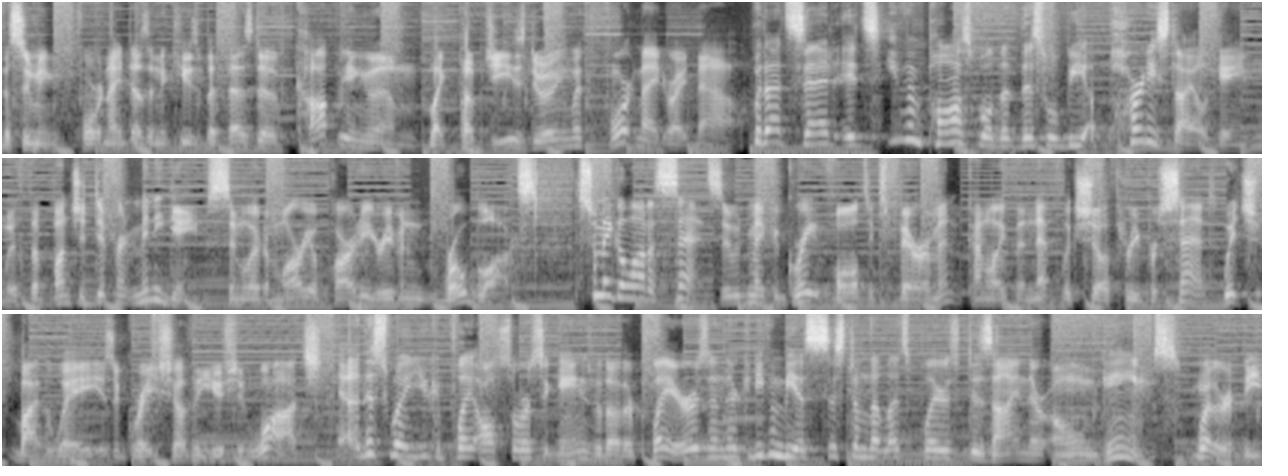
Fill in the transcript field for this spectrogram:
Assuming Fortnite doesn't accuse Bethesda of copying them, like PUBG is doing with Fortnite right now. With that said, it's even possible that this will be a party style game with a bunch of different mini games, similar to Mario Party or even Roblox. This would make a lot of sense. It would make a great vault experiment, kind of like the Netflix show 3%, which, by the way, is a great show that you should watch. Uh, this way you could play all sorts of games with other players, and there could even be a system that lets players design their own games, whether it be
